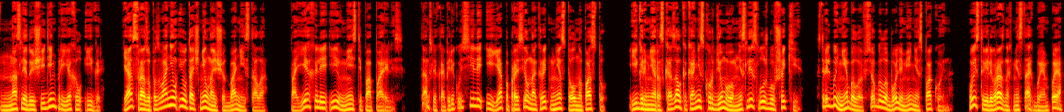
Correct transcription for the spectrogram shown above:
На следующий день приехал Игорь. Я сразу позвонил и уточнил насчет бани и стола. Поехали и вместе попарились. Там слегка перекусили, и я попросил накрыть мне стол на посту. Игорь мне рассказал, как они с Курдюмовым несли службу в Шаки. Стрельбы не было, все было более-менее спокойно. Выставили в разных местах БМП,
